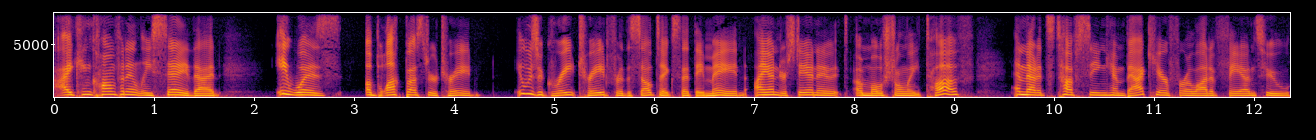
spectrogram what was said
I can confidently say that it was a blockbuster trade. It was a great trade for the Celtics that they made. I understand it's emotionally tough and that it's tough seeing him back here for a lot of fans who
